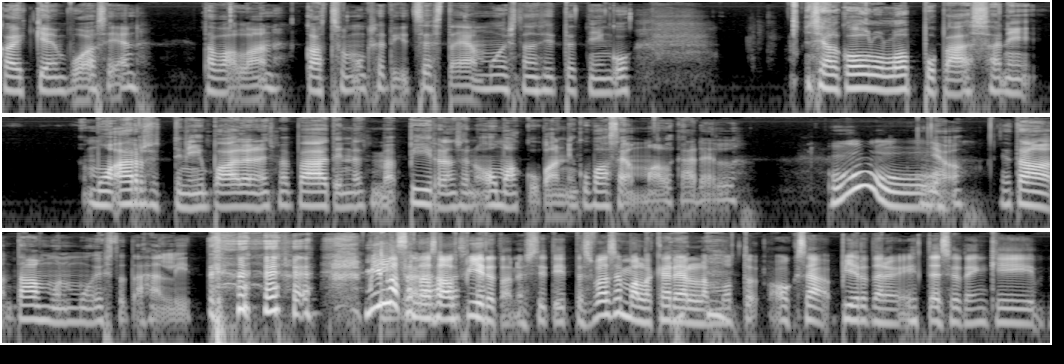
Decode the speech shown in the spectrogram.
kaikkien vuosien tavallaan katsomukset itsestä. Ja muistan sitten, että niinku siellä koulun loppupäässä niin mua ärsytti niin paljon, että mä päätin, että mä piirrän sen omakuvan niinku vasemmalla kädellä. Uh. Joo. Ja tää on, tää on mun muisto tähän liittyen. Millaisena sä oot piirtänyt sit itse vasemmalla kädellä, mutta onko sä piirtänyt itse jotenkin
